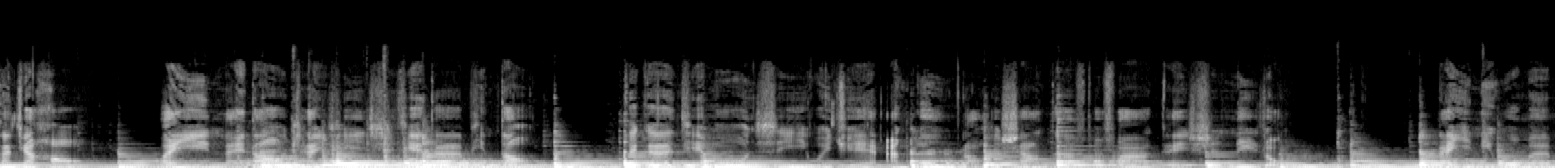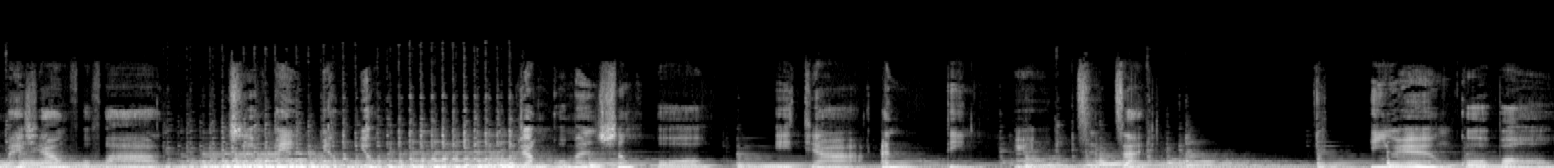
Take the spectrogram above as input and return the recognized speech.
大家好，欢迎来到禅心世界的频道。这个节目是以维觉安公老和尚的佛法开示内容，来引领我们迈向佛法智慧妙用，让我们生活愈加安定与自在。因缘果报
